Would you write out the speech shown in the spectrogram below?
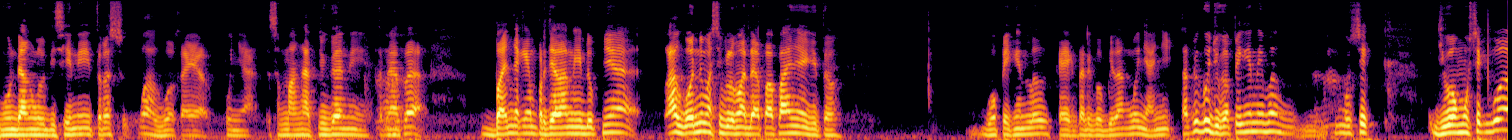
ngundang lu di sini. Terus wah gue kayak punya semangat juga nih. Ternyata banyak yang perjalanan hidupnya, ah gue nih masih belum ada apa-apanya gitu. Gue pengen lu kayak yang tadi gue bilang lu nyanyi. Tapi gue juga pengen nih bang musik jiwa musik gue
